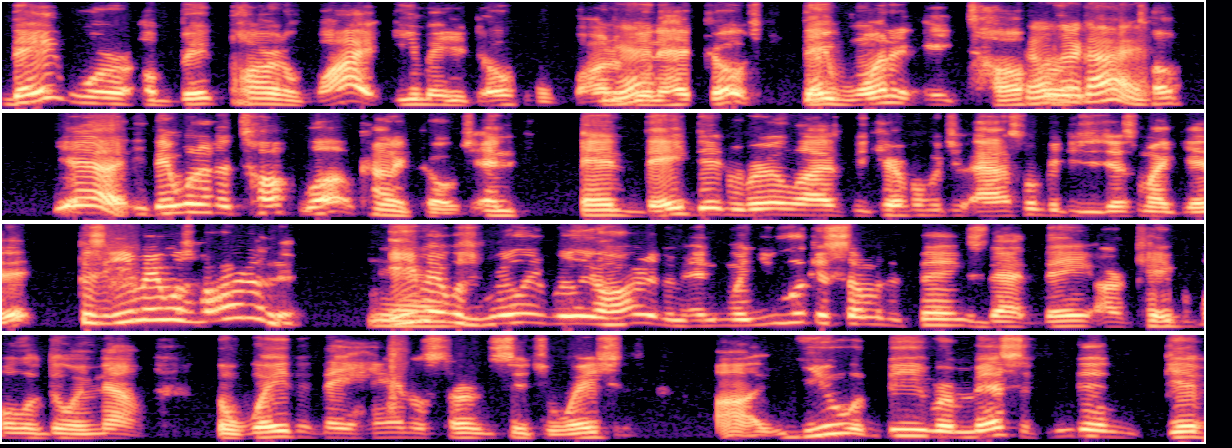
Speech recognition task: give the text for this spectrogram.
they were a big part of why Ime Udoka wanted yeah. to be the head coach. They wanted a tough. That was their guy. Tough, yeah, they wanted a tough love kind of coach, and and they didn't realize be careful what you ask for because you just might get it. Because Ime was hard on them. Yeah. Ime was really, really hard on them. And when you look at some of the things that they are capable of doing now, the way that they handle certain situations, uh, you would be remiss if you didn't give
